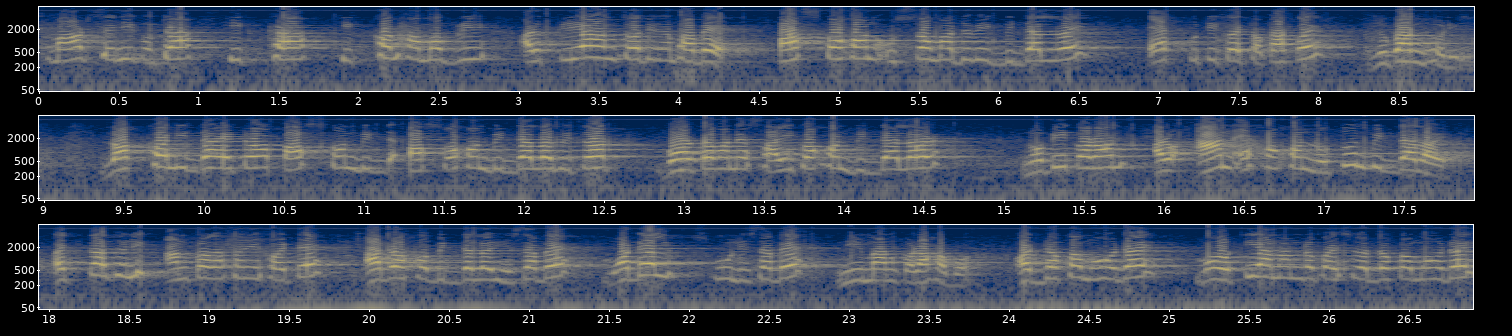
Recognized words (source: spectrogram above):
স্মাৰ্ট শ্ৰেণীকোঠা শিক্ষা শিক্ষণ সামগ্ৰী আৰু ক্ৰীড়া আন্তঃভাৱে পাঁচশখন উচ্চ মাধ্যমিক বিদ্যালয়লৈ এক কোটিকৈ টকাকৈ যোগান ধৰিম। লক্ষ্য নিৰ্ধাৰিত পাঁচখন বিদ্যা পাঁচশখন বিদ্যালয়ৰ ভিতৰত বৰ্তমানে চাৰিশখন বিদ্যালয়ৰ নবীকৰণ আৰু আন এশখন নতুন বিদ্যালয় অত্যাধুনিক আন্তঃগাঁথনিৰ সৈতে আদৰ্শ বিদ্যালয় হিচাপে মডেল স্কুল হিচাপে নিৰ্মাণ কৰা হ'ব। অধ্যক্ষ মহোদয় মই অতি আনন্দ পাইছোঁ অধ্যক্ষ মহোদয়।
